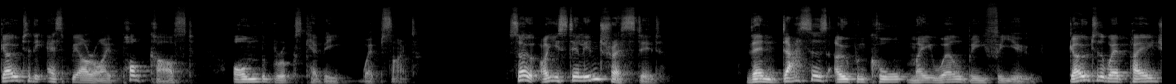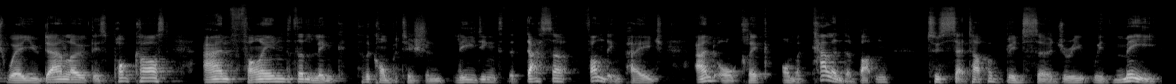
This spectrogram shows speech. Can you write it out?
go to the SBRI podcast on the Brooks Kebby website. So, are you still interested? Then DASA's open call may well be for you. Go to the webpage where you download this podcast and find the link to the competition leading to the DASA funding page and or click on the calendar button to set up a bid surgery with me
